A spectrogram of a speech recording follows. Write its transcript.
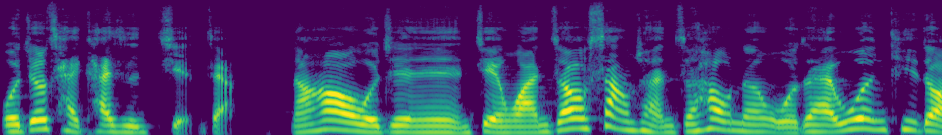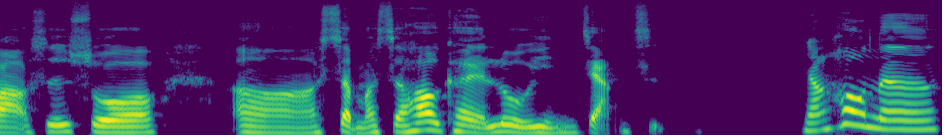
我就才开始剪这样，然后我剪剪完之后上传之后呢，我再问 Kido 老师说，呃，什么时候可以录音这样子？然后呢，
